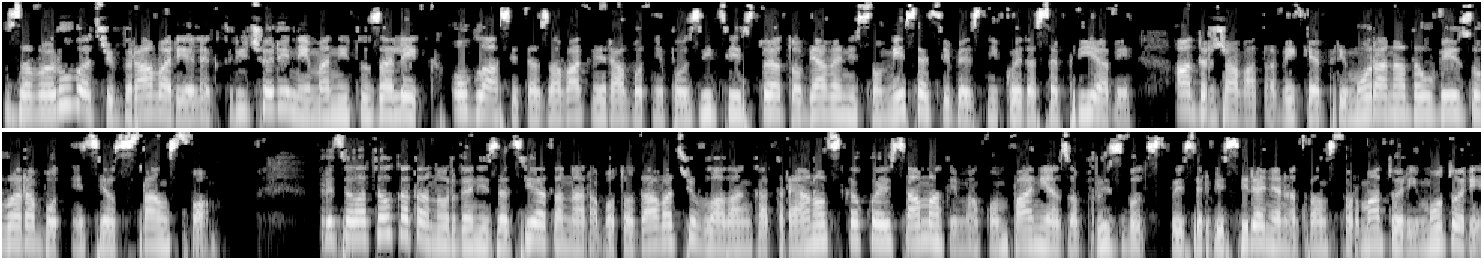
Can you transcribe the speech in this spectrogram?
Заварувачи, бравари електричари нема ниту за лек. Огласите за вакви работни позиции стојат објавени со месеци без никој да се пријави, а државата веќе е приморана да увезува работници од странство. Председателката на Организацијата на работодавачи Владанка Трајановска, која и самата има компанија за производство и сервисирање на трансформатори и мотори,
